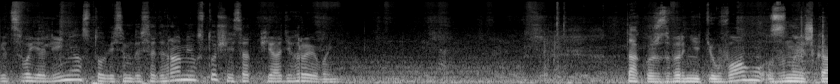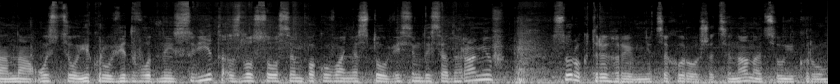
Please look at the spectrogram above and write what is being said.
Від своя лінія 180 грамів 165 гривень. Також зверніть увагу, знижка на ось цю ікру відводний світ з лососем пакування 180 грамів 43 гривні. Це хороша ціна на цю ікру.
